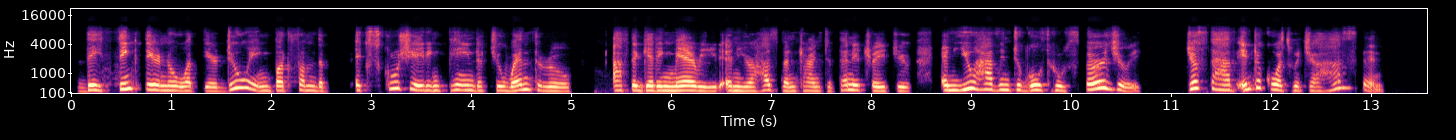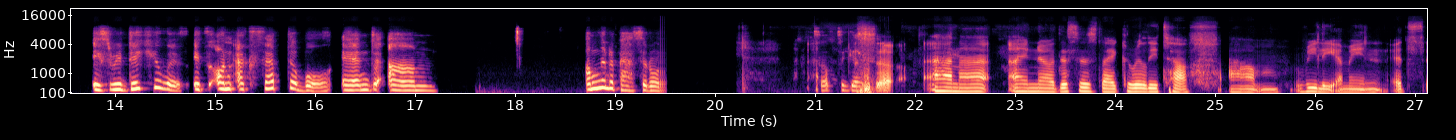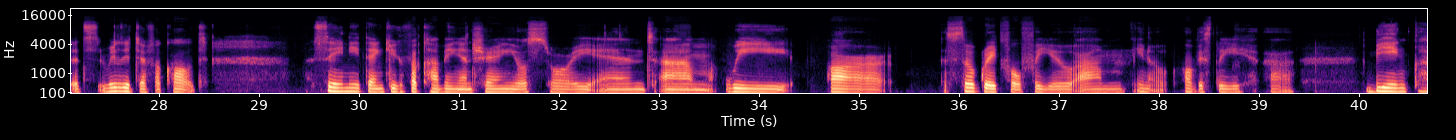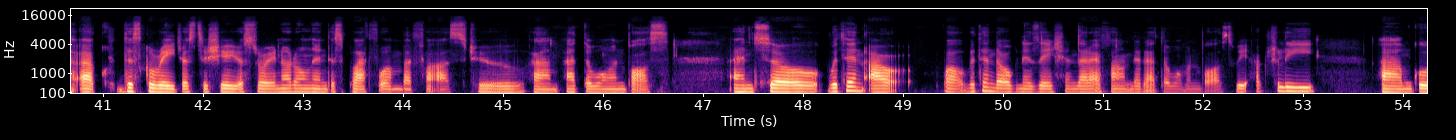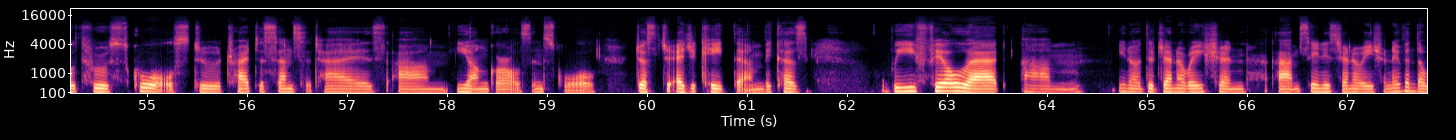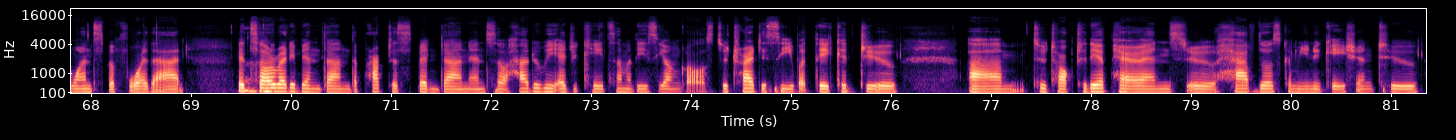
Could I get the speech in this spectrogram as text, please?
they think they know what they're doing, but from the excruciating pain that you went through after getting married and your husband trying to penetrate you and you having to go through surgery just to have intercourse with your husband is ridiculous. It's unacceptable. And um I'm gonna pass it on. So, Anna, I know this is like really tough. Um, really, I mean, it's it's really difficult. Sainey, thank you for coming and sharing your story, and um, we are so grateful for you. Um, you know, obviously. Uh, being uh, this courageous to share your story, not only in this platform, but for us too um, at the Woman Boss. And so within our well, within the organization that I founded at the Woman Boss, we actually um, go through schools to try to sensitize um, young girls in school just to educate them because we feel that um, you know the generation um, Sainey's generation even the ones before that it's mm-hmm. already been done the practice has been done and so how do we educate some of these young girls to try to see what they could do um, to talk to their parents, to have those communication, to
